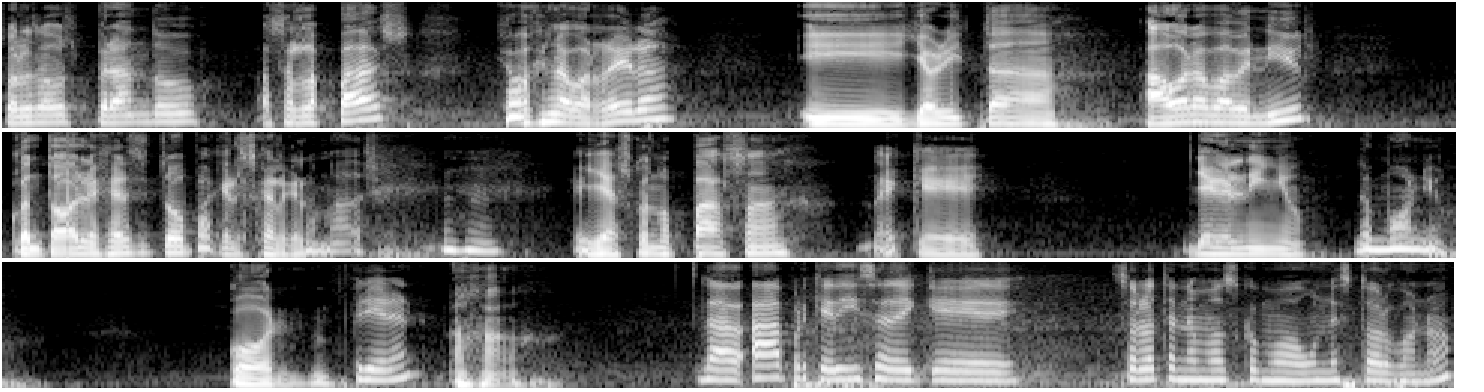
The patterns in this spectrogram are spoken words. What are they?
solo estamos esperando hacer la paz, que bajen la barrera, y ya ahorita, ahora va a venir con todo el ejército para que les cargue la madre. Ujú. Y ya es cuando pasa de que llega el niño, demonio, con... ¿Frieren? Ajá. La- ah, porque dice de que solo tenemos como un estorbo, ¿no?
